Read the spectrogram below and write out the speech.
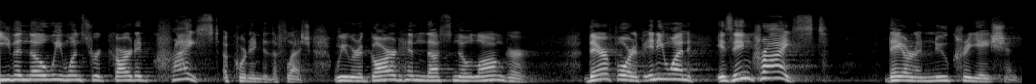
Even though we once regarded Christ according to the flesh, we regard him thus no longer. Therefore, if anyone is in Christ, they are a new creation.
